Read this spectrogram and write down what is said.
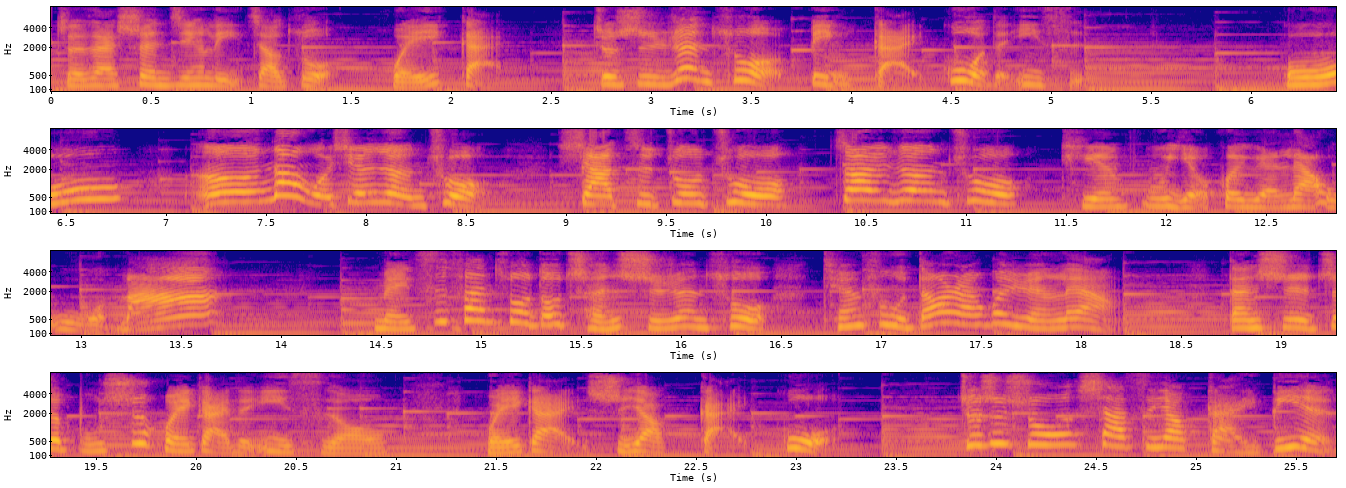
这在圣经里叫做悔改，就是认错并改过的意思。哦，呃，那我先认错。下次做错再认错，天父也会原谅我吗？每次犯错都诚实认错，天父当然会原谅。但是这不是悔改的意思哦，悔改是要改过，就是说下次要改变，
